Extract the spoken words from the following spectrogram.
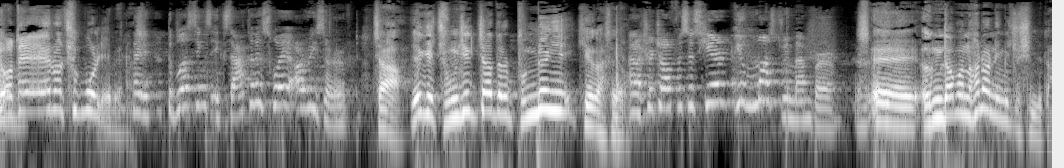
요대로 축복을 reserved. 자, 여기 중직자들 분명히 기억하세요. 에, 응답은 하나님이 주십니다.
